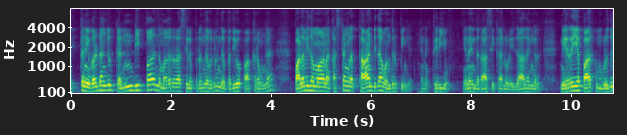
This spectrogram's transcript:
இத்தனை வருடங்கள் கண்டிப்பாக இந்த மகர ராசியில் பிறந்தவர்கள் இந்த பதிவை பார்க்குறவங்க பலவிதமான கஷ்டங்களை தாண்டி தான் வந்திருப்பீங்க. எனக்கு தெரியும். ஏன்னா இந்த ராசிக்காரர்களுடைய ஜாதகங்கள் நிறைய பார்க்கும் பொழுது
